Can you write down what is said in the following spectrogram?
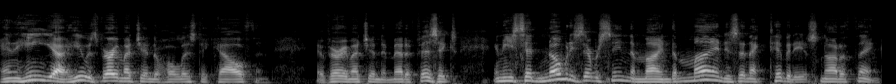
And he, uh, he was very much into holistic health and uh, very much into metaphysics. And he said, nobody's ever seen the mind. The mind is an activity. It's not a thing.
